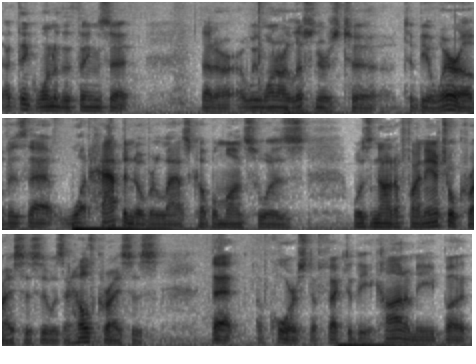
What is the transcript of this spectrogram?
I, I think one of the things that that are, we want our listeners to to be aware of is that what happened over the last couple months was was not a financial crisis; it was a health crisis that, of course, affected the economy. But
